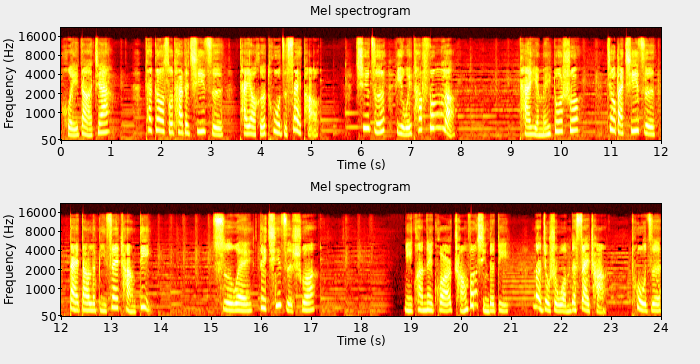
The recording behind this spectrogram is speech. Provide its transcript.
回到家，他告诉他的妻子。他要和兔子赛跑，妻子以为他疯了，他也没多说，就把妻子带到了比赛场地。刺猬对妻子说：“你看那块长方形的地，那就是我们的赛场。兔子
